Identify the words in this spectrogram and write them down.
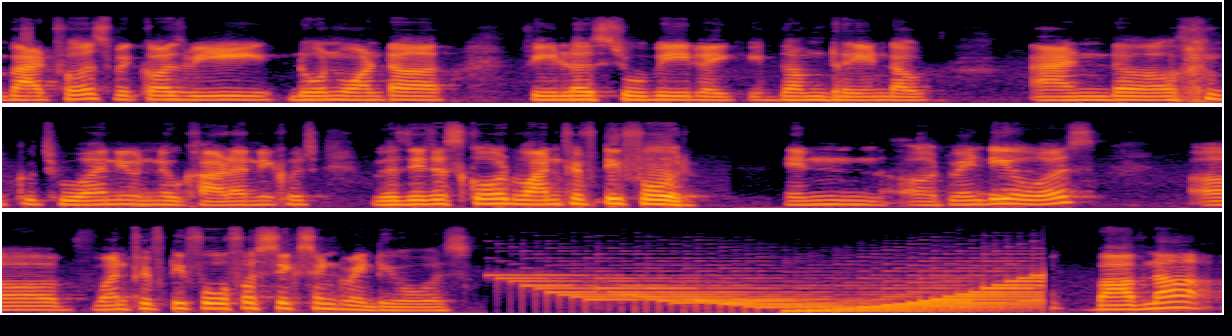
bat first because we don't want our fielders to be like एकदम drained out. And uh, कुछ हुआ नहीं उनने उखाड़ा नहीं कुछ because they just scored 154 in uh, 20 overs. Uh, 154 for 6 in 20 overs. Bhavna,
